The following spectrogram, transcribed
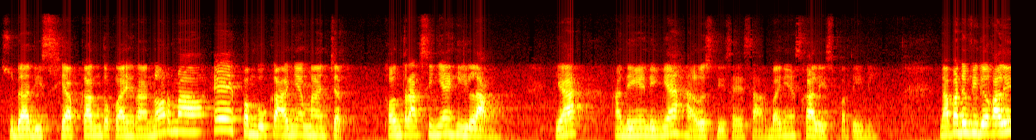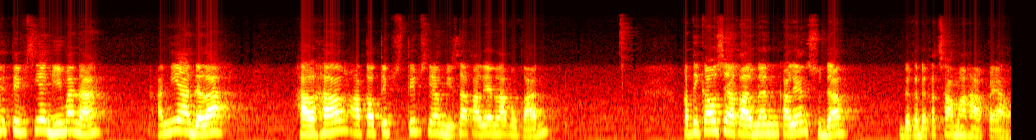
sudah disiapkan untuk lahiran normal, eh pembukaannya macet, kontraksinya hilang. Ya, ending-endingnya harus disesar. Banyak sekali seperti ini. Nah, pada video kali ini tipsnya gimana? Ini adalah hal-hal atau tips-tips yang bisa kalian lakukan ketika usia kalian kalian sudah dekat-dekat sama HPL.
